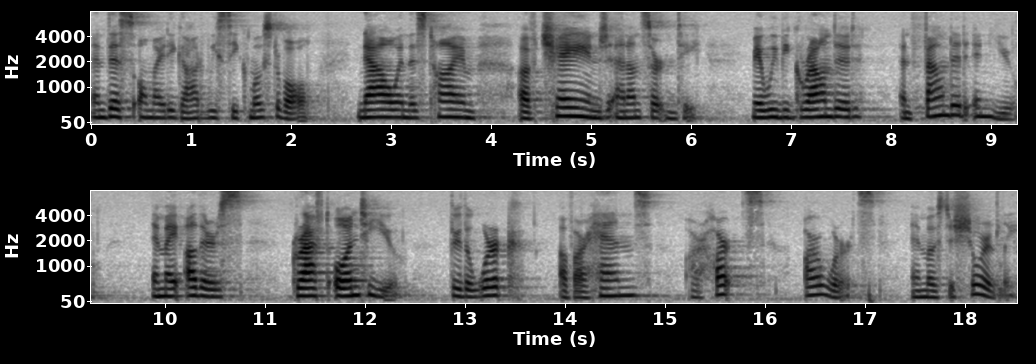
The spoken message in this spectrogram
And this, Almighty God, we seek most of all, now in this time of change and uncertainty. May we be grounded and founded in you, and may others graft onto you through the work of our hands, our hearts, our words, and most assuredly,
